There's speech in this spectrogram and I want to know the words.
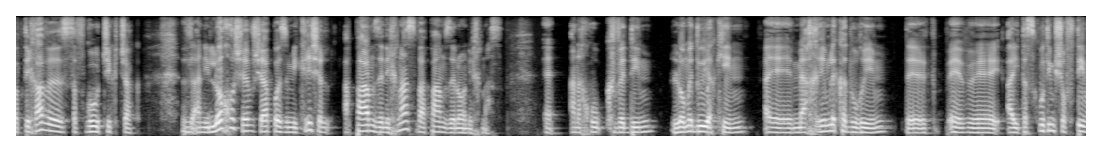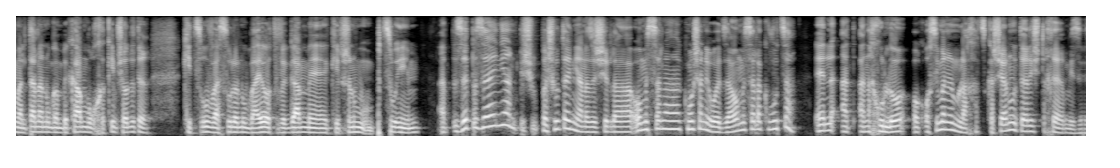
בפתיחה וספגו צ'יק צ'אק. ואני לא חושב שהיה פה איזה מקרי של הפעם זה נכנס והפעם זה לא נכנס. אה, אנחנו כבדים, לא מדויקים, אה, מאחרים לכדורים, אה, ההתעסקות עם שופטים עלתה לנו גם בכמה מורחקים שעוד יותר קיצרו ועשו לנו בעיות וגם כאילו יש לנו פצועים. זה, זה העניין, פשוט, פשוט העניין הזה של העומס על ה... כמו שאני רואה את זה, העומס על הקבוצה. אין, אנחנו לא, עושים עלינו לחץ, קשה לנו יותר להשתחרר מזה.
